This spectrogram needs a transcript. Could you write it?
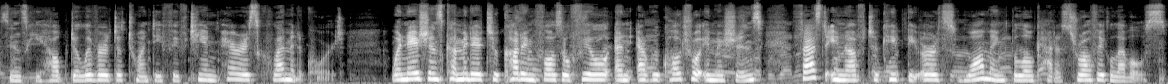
since he helped deliver the 2015 Paris Climate Accord, when nations committed to cutting fossil fuel and agricultural emissions fast enough to keep the Earth's warming below catastrophic levels.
